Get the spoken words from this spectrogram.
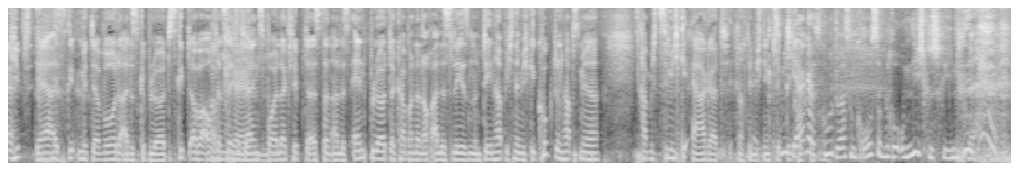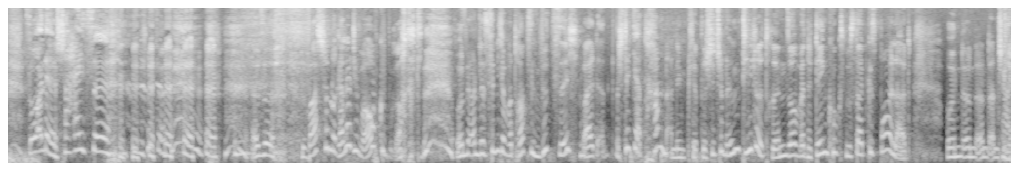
Es gibt, ja, es gibt mit, da wurde alles geblurrt. Es gibt aber auch tatsächlich einen Spoiler-Clip, da ist dann alles entblurrt, da kann man dann auch alles lesen. Und den habe ich nämlich geguckt und hab's mir, habe mich ziemlich geärgert, nachdem ich den Clip Ziemlich geärgert ist gut, du hast ein großes Büro um dich geschrien. so eine Scheiße! also, du warst schon relativ aufgebracht. Und, und das finde ich aber trotzdem witzig, weil da steht ja dran an dem Clip, da steht schon im Titel drin, so, wenn du den guckst, bist du halt gespoilert. Und, und, und anscheinend.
